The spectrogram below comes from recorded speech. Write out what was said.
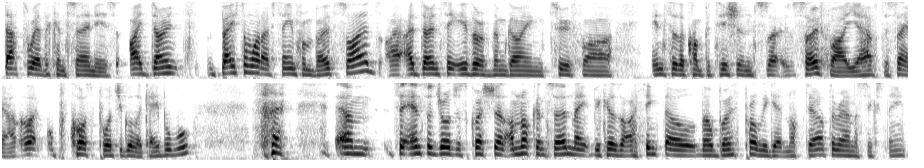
That's where the concern is. I don't, based on what I've seen from both sides, I, I don't see either of them going too far into the competition so, so far, you have to say. Uh, of course, Portugal are capable. So, um, to answer George's question, I'm not concerned, mate, because I think they'll they'll both probably get knocked out the round of 16.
